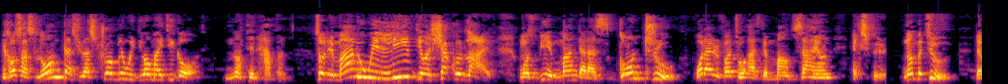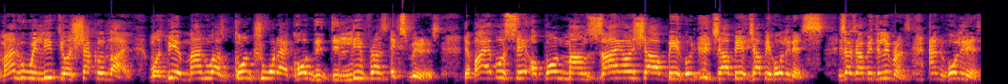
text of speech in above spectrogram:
Because as long as you are struggling with the Almighty God, nothing happens. So the man who will live the unshackled life must be a man that has gone through what I refer to as the Mount Zion experience. Number two, the man who will live the unshackled life must be a man who has gone through what I call the deliverance experience. The Bible say upon Mount Zion shall be, shall be, shall be holiness. It shall be deliverance and holiness.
